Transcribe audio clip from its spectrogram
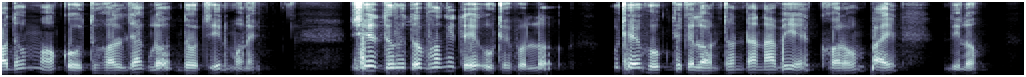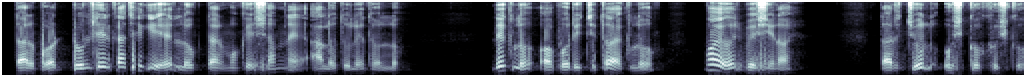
অদম্য কৌতূহল জাগলো দর্জির মনে। সে দ্রুত ভঙ্গিতে উঠে পড়ল। উঠে হুক থেকে লণ্ঠনটা নামিয়ে খরম পায়ে দিল। তারপর টুলটির কাছে গিয়ে লোকটার মুখের সামনে আলো তুলে ধরল। দেখল অপরিচিত এক লোক। বয়স বেশি নয়। তার চুল উস্কো খুস্কো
